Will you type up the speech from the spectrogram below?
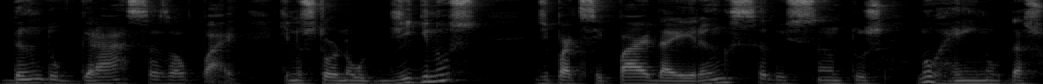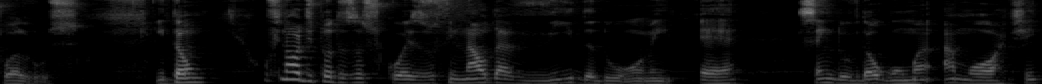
dando graças ao Pai, que nos tornou dignos de participar da herança dos santos no reino da sua luz. Então, o final de todas as coisas, o final da vida do homem é, sem dúvida alguma, a morte,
